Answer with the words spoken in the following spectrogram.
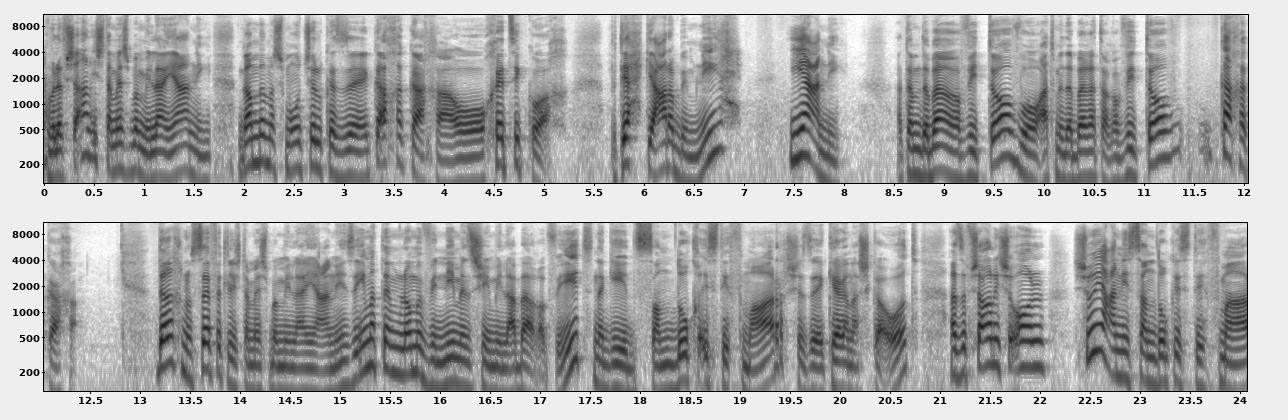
אבל אפשר להשתמש במילה יעני גם במשמעות של כזה ככה ככה, או חצי כוח. פתיח כערבי מניח, יעני. אתה מדבר ערבית טוב, או את מדברת ערבית טוב, ככה ככה. דרך נוספת להשתמש במילה יעני, זה אם אתם לא מבינים איזושהי מילה בערבית, נגיד סנדוק איסתית'מר, שזה קרן השקעות, אז אפשר לשאול, שו יעני סנדוק איסתית'מר?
